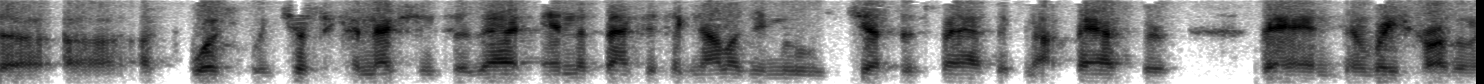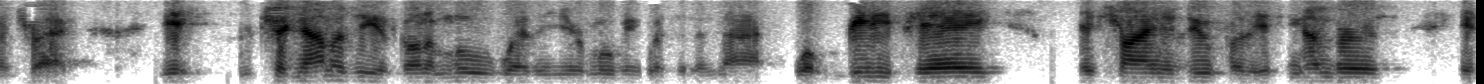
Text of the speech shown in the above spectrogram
a, was just a connection to that, and the fact that technology moves just as fast, if not faster, than than race cars on the track it, technology is going to move whether you're moving with it or not. What BDPA is trying to do for its members is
